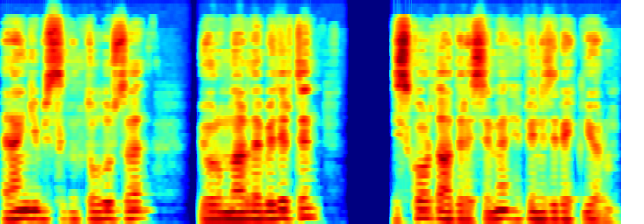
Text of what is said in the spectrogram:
Herhangi bir sıkıntı olursa yorumlarda belirtin. Discord adresime hepinizi bekliyorum.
